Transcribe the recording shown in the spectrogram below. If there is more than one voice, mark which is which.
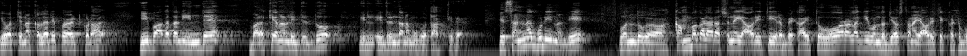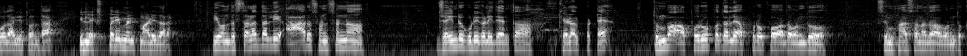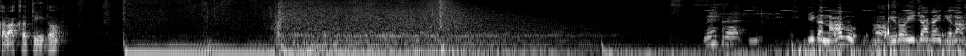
Speaker 1: ಇವತ್ತಿನ ಕಲರಿ ಪಾಯಿಂಟ್ ಕೂಡ ಈ ಭಾಗದಲ್ಲಿ ಹಿಂದೆ ಬಳಕೆಯಲ್ಲಿದ್ದಿದ್ದು ಇಲ್ಲಿ ಇದರಿಂದ ನಮಗೆ ಗೊತ್ತಾಗ್ತಿದೆ. ಈ ಸಣ್ಣ ಗುಡಿನಲ್ಲಿ ಒಂದು ಕಂಬಗಳ ರಚನೆ ಯಾವ ರೀತಿ ಇರಬೇಕಾಯಿತು ಓವರಾಲ್ ಆಗಿ ಒಂದು ದೇವಸ್ಥಾನ ಯಾವ ರೀತಿ ಕಟ್ಬೋದಾಗಿತ್ತು ಅಂತ ಇಲ್ಲಿ ಎಕ್ಸ್ಪೆರಿಮೆಂಟ್ ಮಾಡಿದ್ದಾರೆ. ಈ ಒಂದು ಸ್ಥಳದಲ್ಲಿ ಆರು ಸಣ್ಣ ಸಣ್ಣ ಜೈನರು ಗುಡಿಗಳಿದೆ ಅಂತ ಕೇಳಲ್ಪಟ್ಟೆ. ತುಂಬ ಅಪರೂಪದಲ್ಲೇ ಅಪರೂಪವಾದ ಒಂದು ಸಿಂಹಾಸನದ ಒಂದು ಕಲಾಕೃತಿ ಇದು. ಸ್ನೇಹಿತರೆ, ಈಗ ನಾವು ಇರೋ ಈ ಜಾಗ ಇದೆಯಲ್ಲ,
